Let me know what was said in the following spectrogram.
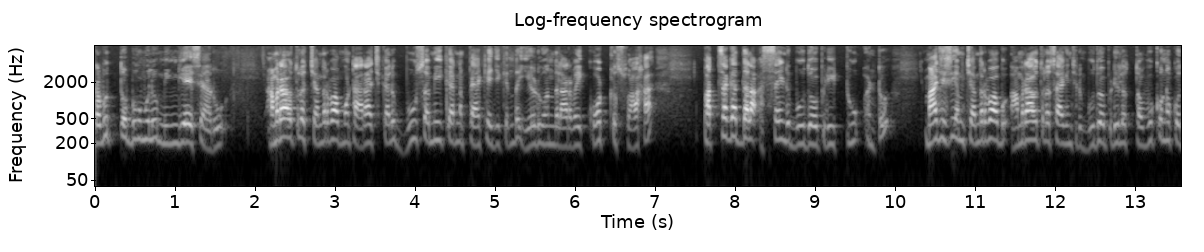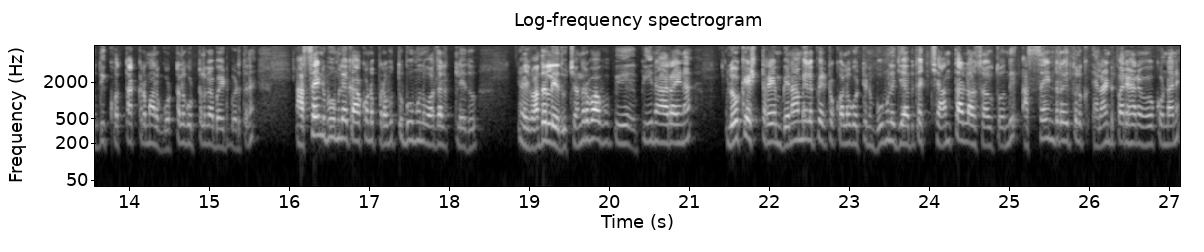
ప్రభుత్వ భూములు మింగేశారు. అమరావతిలో చంద్రబాబు ముఠ అరాచకాలు భూ సమీకరణ ప్యాకేజీ కింద ఏడు వందల అరవై కోట్లు స్వాహ పచ్చగద్దల అసైన్డ్ భూదోపిడీ టూ అంటూ మాజీ సీఎం చంద్రబాబు అమరావతిలో సాగించిన భూదోపిడీలో తవ్వుకున్న కొద్దీ కొత్త అక్రమాలు గుట్టలు గుట్టలుగా బయటపడుతున్నాయి. అసైన్డ్ భూములే కాకుండా ప్రభుత్వ భూములు వదలట్లేదు అది వదలలేదు. చంద్రబాబు పి పి నారాయణ లోకేష్ త్రయం బినామీల పేరిట కొల్లగొట్టిన భూముల జాబితా చాంతాళ్ళా సాగుతోంది. అసైన్డ్ రైతులకు ఎలాంటి పరిహారం ఇవ్వకుండానే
